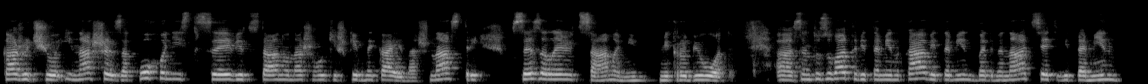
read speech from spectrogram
Кажуть, що і наша закоханість це від стану нашого кишківника, і наш настрій, все залежить саме мікробіоти. Е, Синтезувати вітамін К, вітамін В12, вітамін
